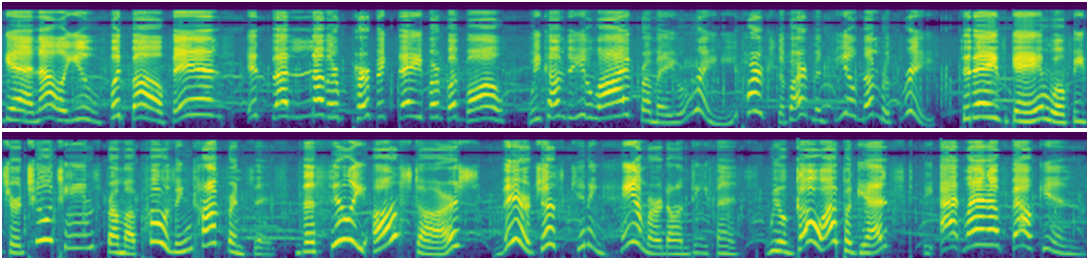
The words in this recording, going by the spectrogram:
again, all you football fans. It's another perfect day for football. We come to you live from a rainy Parks Department field number three. Today's game will feature two teams from opposing conferences. The Silly All-Stars, they're just getting hammered on defense. We'll go up against the Atlanta Falcons.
